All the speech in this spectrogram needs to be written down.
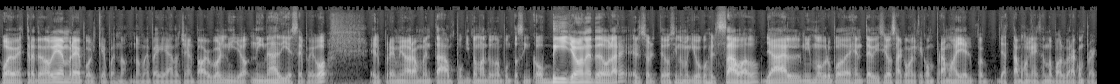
jueves 3 de noviembre, porque pues no, no me pegué anoche en el Powerball, ni yo, ni nadie se pegó. El premio ahora aumenta a un poquito más de 1.5 billones de dólares. El sorteo, si no me equivoco, es el sábado. Ya el mismo grupo de gente viciosa con el que compramos ayer, pues ya estamos organizando para volver a comprar.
